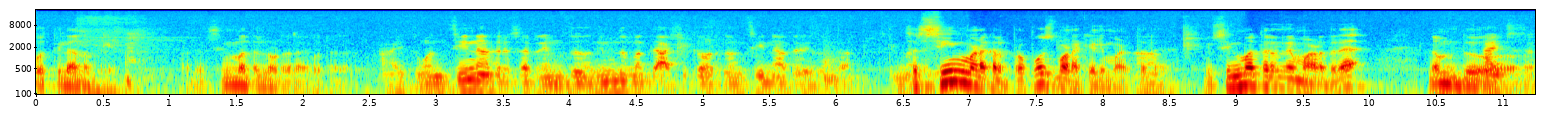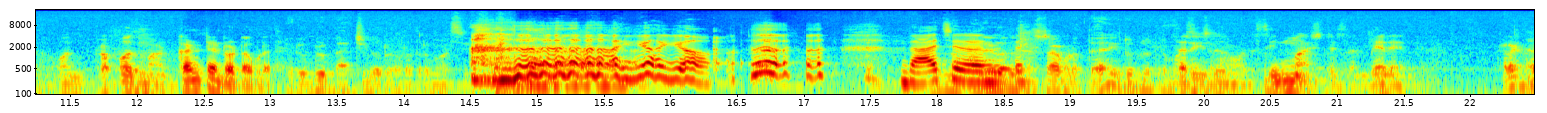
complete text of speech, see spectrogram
ಗೊತ್ತಿಲ್ಲ ನಮಗೆ. ಅದು ಸಿನಿಮಾದಲ್ಲಿ ನೋಡಿದ್ರೆ ಗೊತ್ತಾಗಲ್ಲ. ಆಯ್ತು ಒಂದು ಸೀನ್ ಆದ್ರೆ ಸರ್ ನಿಮ್ಮದು ನಿಮ್ದು ಮತ್ತೆ ಆಶಿಕಾ ಅವ್ರದ್ದು ಒಂದು ಸೀನ್ ಆದ್ರೆ ಇರುತ್ತಾ? ಸರ್ ಸೀನ್ ಮಾಡಕ್ಕಲ್ಲ ಪ್ರಪೋಸ್ ಮಾಡಕ್ಕೆ ಹೇಳಿ ಮಾಡ್ತಾರೆ. ನೀವು ಸಿನಿಮಾ ಥರನೇ ಮಾಡಿದ್ರೆ ನಮ್ಮದು ಆಯ್ತು ಸರ್ ಒಂದು ಪ್ರಪೋಸ್ ಮಾಡಿ. ಕಂಟೆಂಟ್ ಹೊಟ್ಟೋಗ್ಬಿಡುತ್ತೆ ಇವರಿಬ್ರು ಬ್ಯಾಚುಲರ್ ಅವ್ರ ಹತ್ರ ಮಾಡಿಸಿ. ಅಯ್ಯೋ ಅಯ್ಯೋ. ಬ್ಯಾಚ್ ಅಂತೆ. ಕಷ್ಟ ಆಗ್ಬಿಡುತ್ತೆ ಇವ್ರಿಬ್ರು ಸರ್ ಇದು ಸಿನಿಮಾ. ಅಷ್ಟೇ ಸರ್ ಬೇರೆ. ಕರೆಕ್ಟ್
